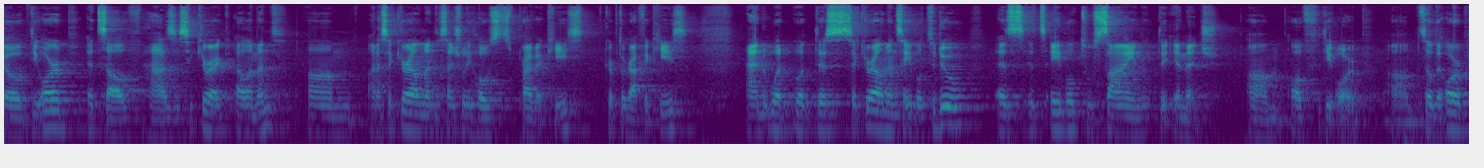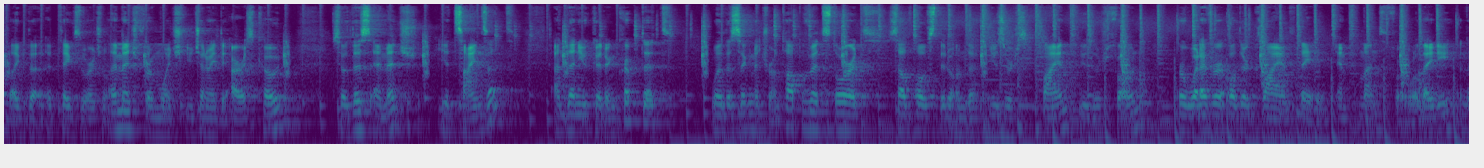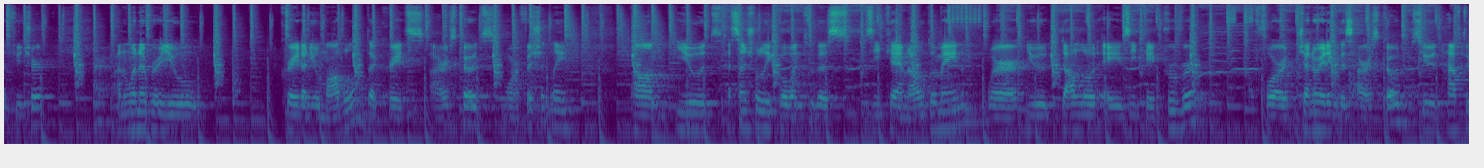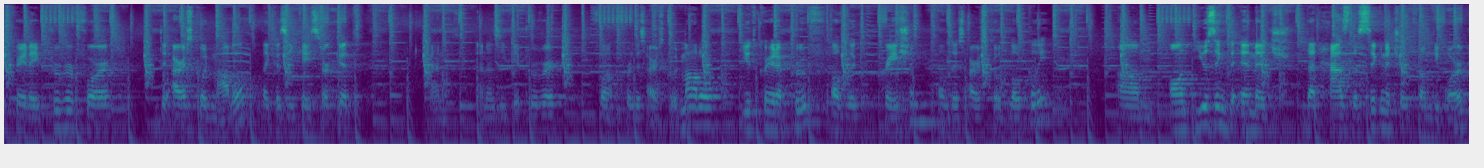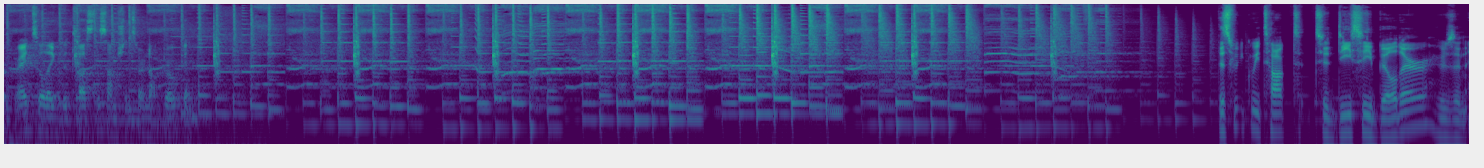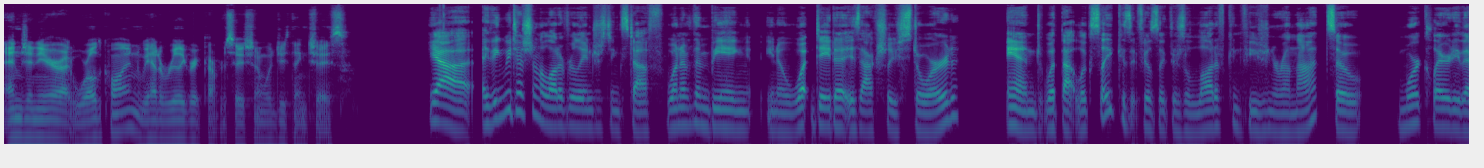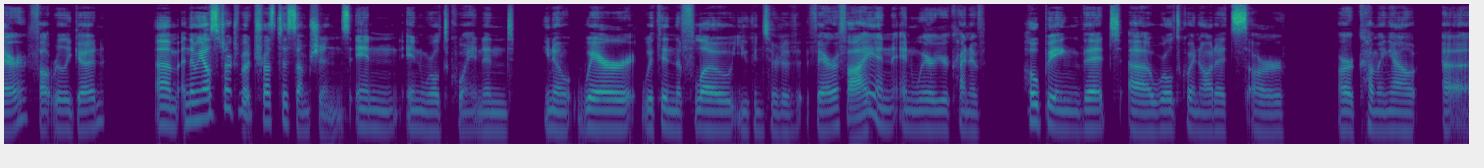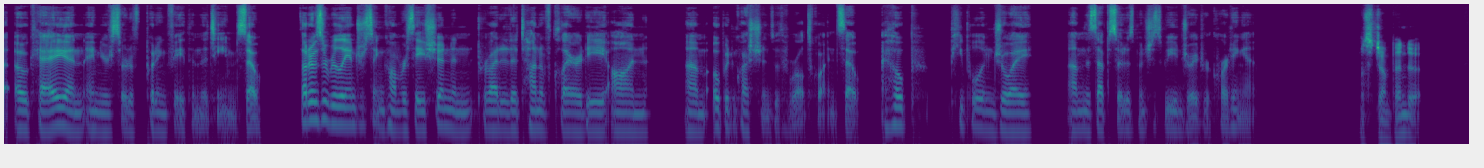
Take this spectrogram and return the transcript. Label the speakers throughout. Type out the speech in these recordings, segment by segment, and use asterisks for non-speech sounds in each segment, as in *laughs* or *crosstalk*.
Speaker 1: So the orb itself has a secure element, um, and a secure element essentially hosts private keys, cryptographic keys. And what, what this secure element is able to do is it's able to sign the image um, of the orb. Um, so the orb, like the, it takes the original image from which you generate the iris code. So this image, it signs it, and then you could encrypt it with a signature on top of it, store it self-hosted on the user's client, user's phone, or whatever other client they implement for World ID in the future. And whenever you create a new model that creates iris codes more efficiently, um, you would essentially go into this ZKML domain where you download a ZK prover for generating this iris code. So you'd have to create a prover for the iris code model, like a ZK circuit and, ZK prover for, for this iris code model. You'd create a proof of the creation of this iris code locally. Um, on using the image that has the signature from the orb, right? So like the trust assumptions are not broken.
Speaker 2: This week we talked to DC Builder, who's an engineer at WorldCoin. We had a really great conversation. What do you think, Chase?
Speaker 3: Yeah, I think we touched on a lot of really interesting stuff. One of them being, you know, what data is actually stored and what that looks like, because it feels like there's a lot of confusion around that. So more clarity there felt really good. Um, and then we also talked about trust assumptions in in WorldCoin and you know where within the flow you can sort of verify and and where you're kind of hoping that uh, WorldCoin audits are are coming out uh, okay, and and you're sort of putting faith in the team. So thought it was a really interesting conversation and provided a ton of clarity on um, open questions with WorldCoin. So I hope people enjoy um, this episode as much as we enjoyed recording it.
Speaker 2: Let's jump into it.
